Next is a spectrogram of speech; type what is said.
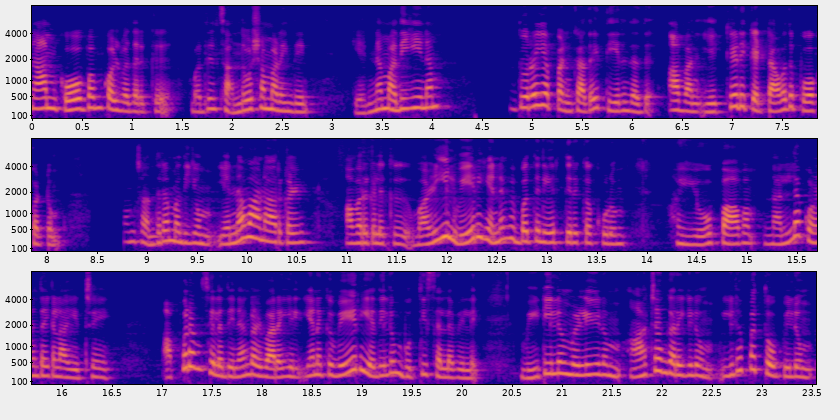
நாம் கோபம் கொள்வதற்கு பதில் சந்தோஷம் அடைந்தேன் என்ன மதியீனம்? துரையப்பன் கதை தீர்ந்தது. அவன் எக்கேடு கெட்டாவது போகட்டும். சந்திரமதியும் என்னவானார்கள்? அவர்களுக்கு வழியில் வேறு என்ன விபத்து நேர்த்திருக்கக்கூடும் ஐயோ பாவம் நல்ல குழந்தைகளாயிற்றே. அப்புறம் சில தினங்கள் வரையில் எனக்கு வேறு எதிலும் புத்தி செல்லவில்லை. வீட்டிலும் வெளியிலும் ஆற்றங்கரையிலும் இழுப்பத்தோப்பிலும்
